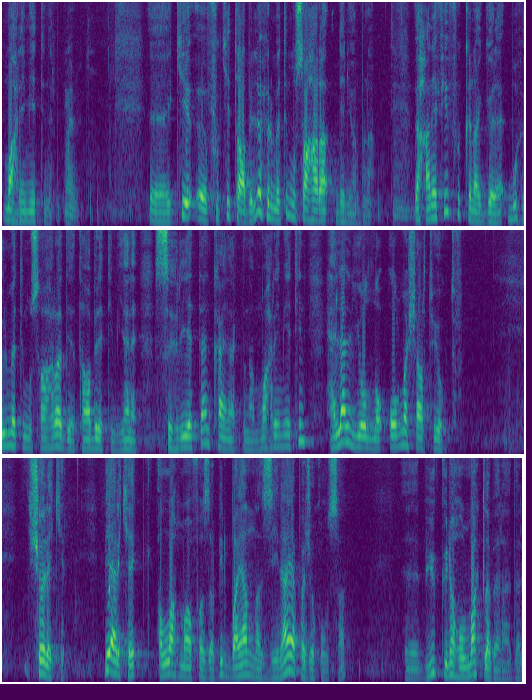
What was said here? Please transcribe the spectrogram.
mahremiyet denir. Evet. Ee, ki e, fıkhi tabirle hürmeti musahara deniyor buna. Ve Hanefi fıkhına göre bu hürmeti musahara diye tabir ettiğim yani sıhriyetten kaynaklanan mahremiyetin helal yolla olma şartı yoktur. Şöyle ki bir erkek Allah muhafaza bir bayanla zina yapacak olsa e, büyük günah olmakla beraber,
